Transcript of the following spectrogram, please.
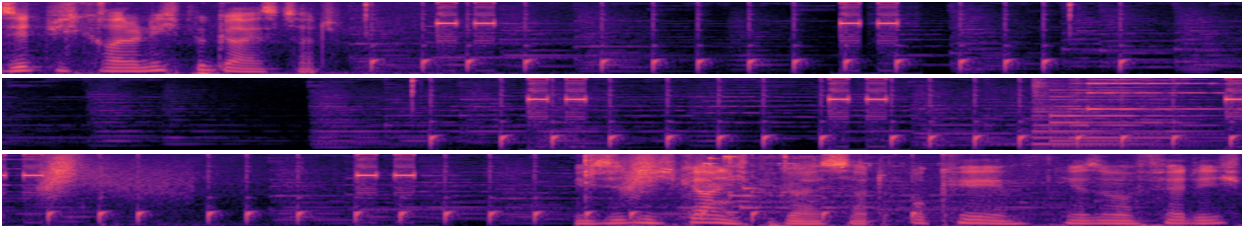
Ihr seht mich gerade nicht begeistert. Ihr seht mich gar nicht begeistert. Okay, hier sind wir fertig.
